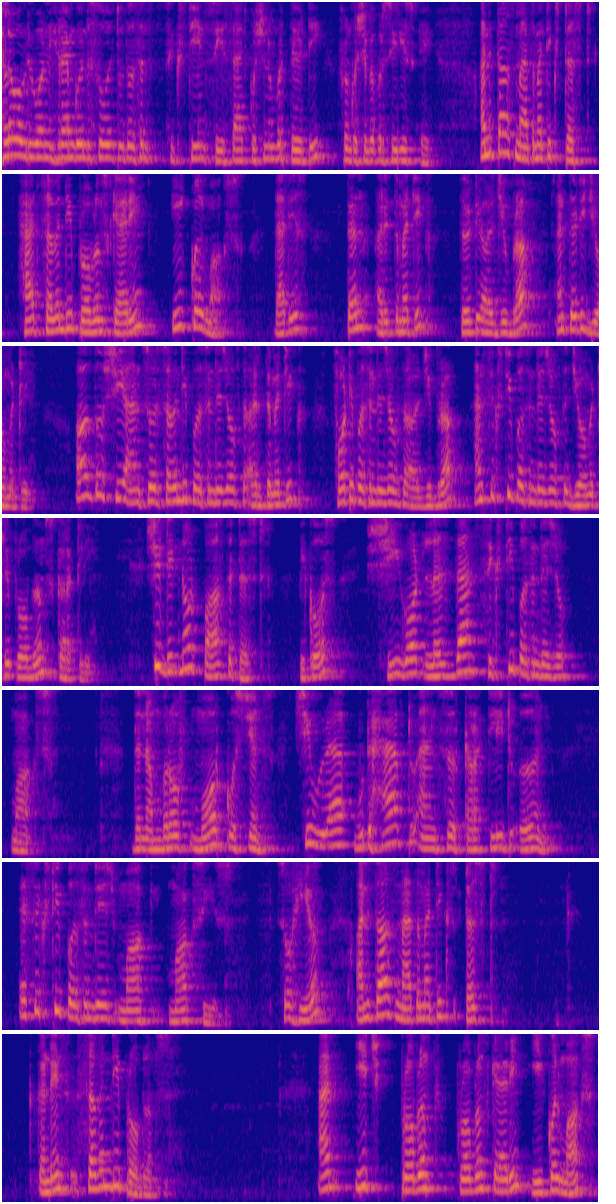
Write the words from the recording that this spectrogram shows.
Hello everyone, here I am going to solve 2016 CSAT question number 30 from question paper series A. Anita's mathematics test had 70 problems carrying equal marks that is 10 arithmetic, 30 algebra and 30 geometry. Although she answered 70% of the arithmetic, 40% of the algebra and 60% of the geometry problems correctly. She did not pass the test because she got less than 60% of marks. The number of more questions she would have, would have to answer correctly to earn a 60 percentage mark marks is. So here Anita's mathematics test contains 70 problems and each problem problems carry equal marks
